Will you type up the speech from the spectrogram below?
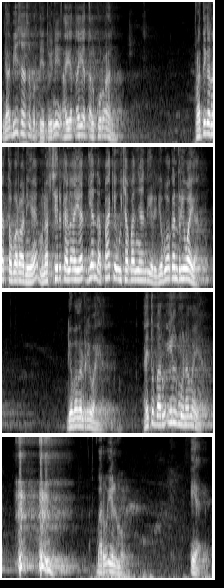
Nggak bisa seperti itu. Ini ayat-ayat Al-Quran Perhatikan At-Tabarani ya, menafsirkan ayat dia tidak pakai ucapannya sendiri, dia bawakan riwayat. Dia bawakan riwayat. Nah, itu baru ilmu namanya. baru ilmu. Iya.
